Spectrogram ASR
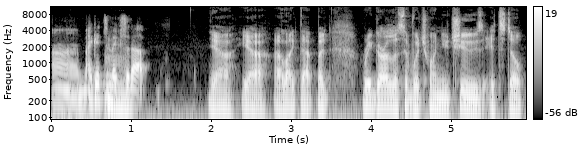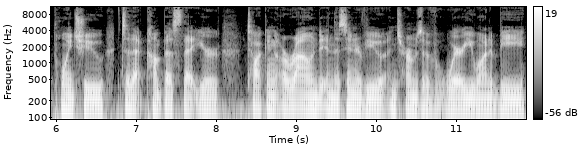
Um, I get to mix mm. it up. Yeah, yeah, I like that. But regardless of which one you choose, it still points you to that compass that you're talking around in this interview in terms of where you want to be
